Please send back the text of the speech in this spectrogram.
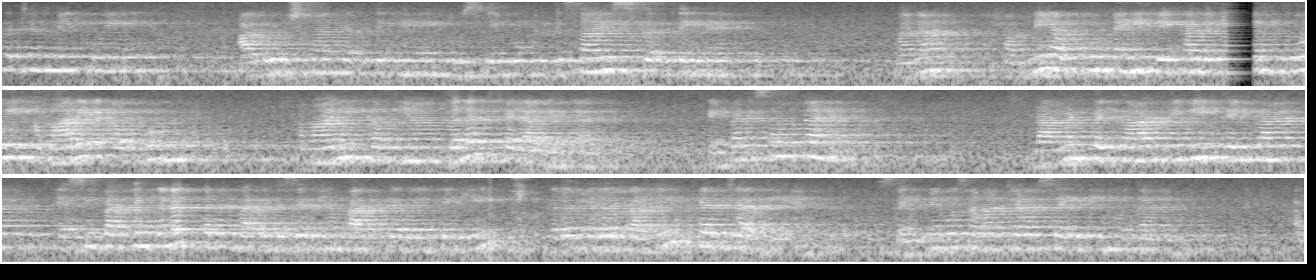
संगठन में कोई आलोचना करते हैं, दूसरे को क्रिटिसाइज करते हैं। माना हमने अवगुण नहीं देखा, लेकिन कोई हमारे अवगुण, हमारी कमियाँ गलत फैला देता है। कई बार ऐसा होता है। ब्राह्मण परिवार में भी कई बार ऐसी बातें, गलत गलत बातें, जैसे अभी हम बात कर रहे थे कि गलत गलत बातें फैल जाती हैं। सही में वो समाचार सही नहीं होता है।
